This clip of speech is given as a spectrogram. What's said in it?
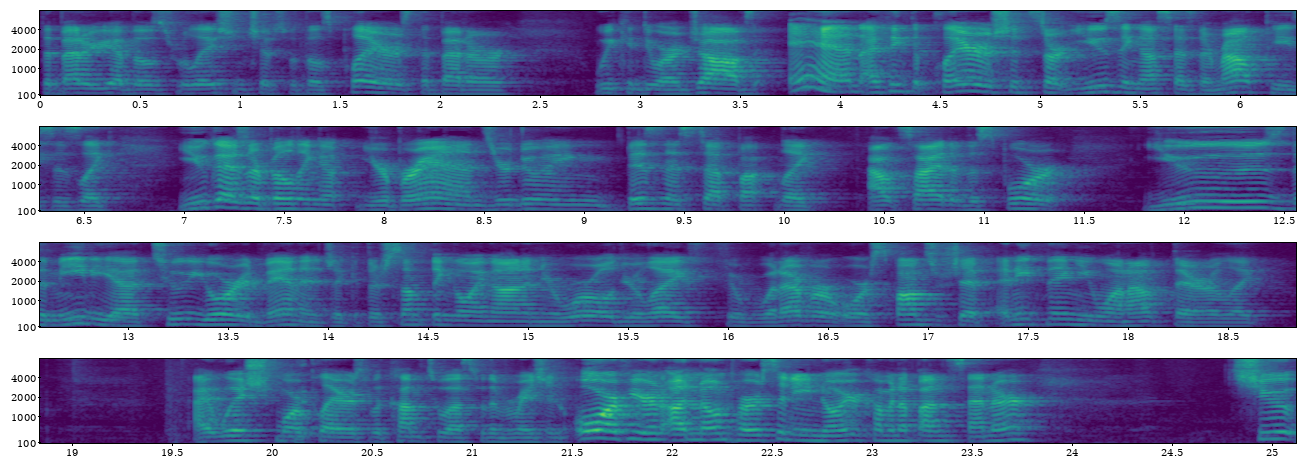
the better you have those relationships with those players the better we can do our jobs and i think the players should start using us as their mouthpieces like you guys are building up your brands you're doing business stuff uh, like outside of the sport use the media to your advantage like if there's something going on in your world your life or whatever or sponsorship anything you want out there like I wish more players would come to us with information. Or if you're an unknown person and you know you're coming up on center, shoot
